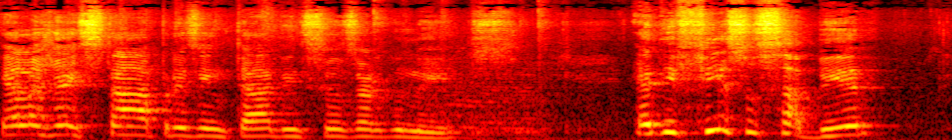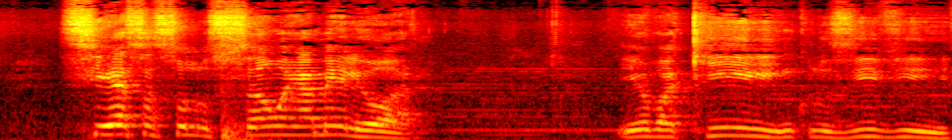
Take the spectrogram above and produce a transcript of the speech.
ela já está apresentada em seus argumentos. É difícil saber se essa solução é a melhor. Eu aqui, inclusive,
